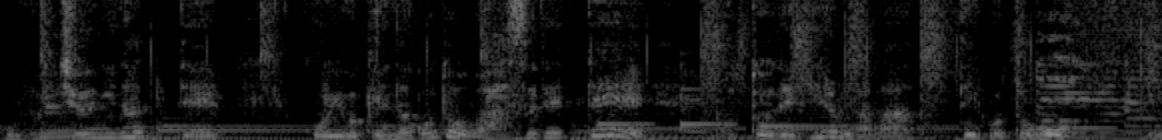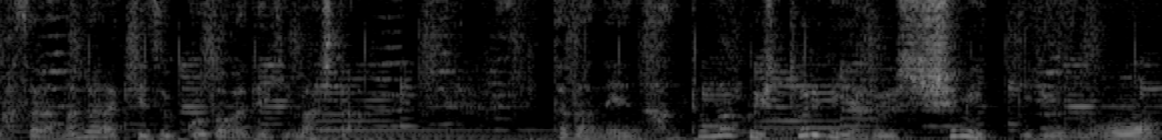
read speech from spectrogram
こう夢中になってこう余計なことを忘れて没頭できるんだなっていうことを今更ながら気づくことができました。ただねなんとなく一人でやる趣味っていうのを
